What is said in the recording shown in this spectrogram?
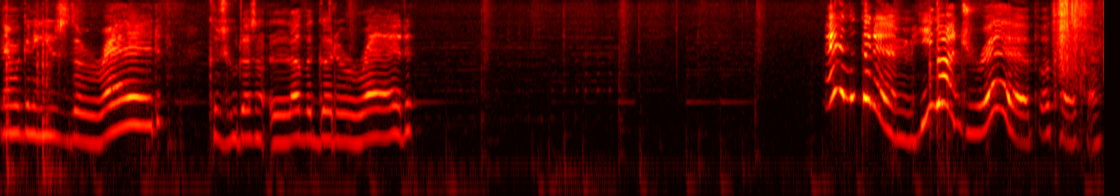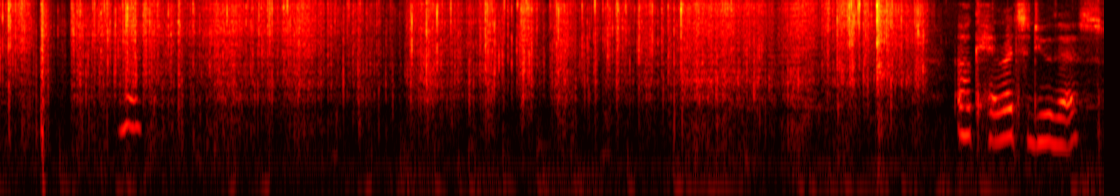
Now we're gonna use the red, because who doesn't love a good red? Hey, look at him! He got drip! Okay, okay. Okay, let's do this.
